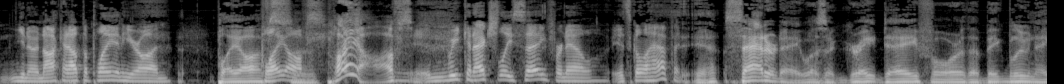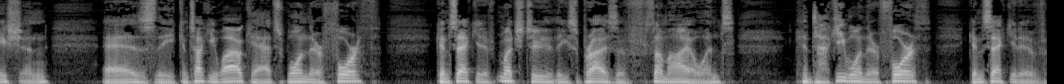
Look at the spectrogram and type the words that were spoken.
you know, knocking out the plan here on, playoffs. Playoffs. playoffs. and we can actually say for now it's going to happen. Yeah. Saturday was a great day for the Big Blue Nation as the Kentucky Wildcats won their fourth consecutive, much to the surprise of some Iowans. Kentucky won their fourth consecutive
